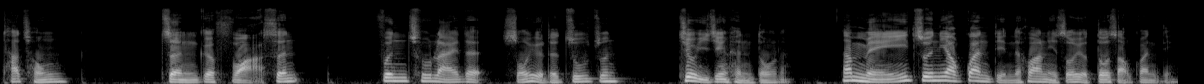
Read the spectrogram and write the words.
它从整个法身分出来的所有的诸尊就已经很多了。那每一尊要灌顶的话，你说有多少灌顶？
